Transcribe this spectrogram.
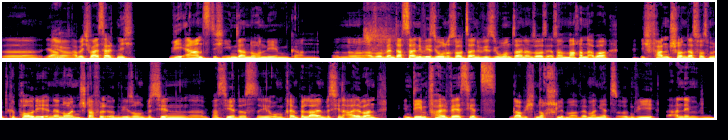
äh, ja, ja. aber ich weiß halt nicht, wie ernst ich ihn dann noch nehmen kann. Ne? Also wenn das seine Vision ist, soll es seine Vision sein, dann soll er es erstmal machen, aber ich fand schon das, was mit Capaldi in der neunten Staffel irgendwie so ein bisschen äh, passiert ist, die Umkrempelei ein bisschen albern. In dem Fall wäre es jetzt, glaube ich, noch schlimmer, wenn man jetzt irgendwie an dem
